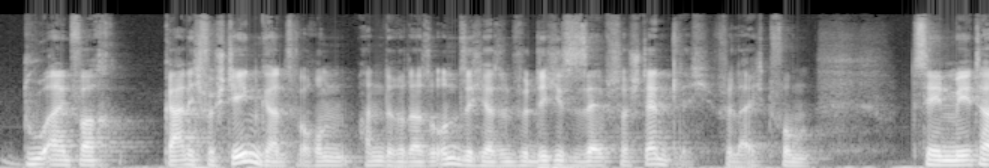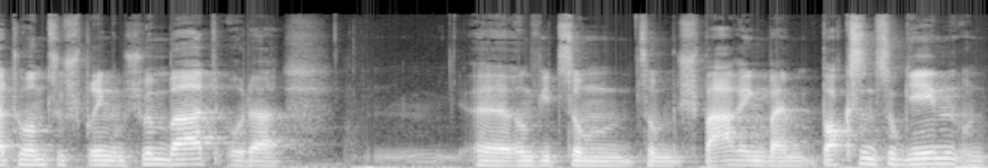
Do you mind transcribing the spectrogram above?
du einfach gar nicht verstehen kannst, warum andere da so unsicher sind. Für dich ist es selbstverständlich, vielleicht vom 10-Meter-Turm zu springen im Schwimmbad oder äh, irgendwie zum, zum Sparring beim Boxen zu gehen und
